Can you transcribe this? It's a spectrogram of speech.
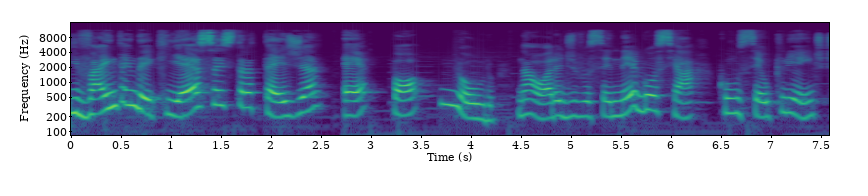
e vai entender que essa estratégia é pó em ouro na hora de você negociar com o seu cliente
